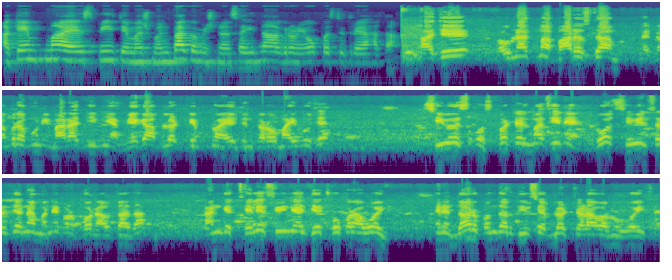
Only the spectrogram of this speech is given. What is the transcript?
આ કેમ્પમાં એસપી તેમજ મનપા કમિશનર સહિતના અગ્રણીઓ ઉપસ્થિત રહ્યા હતા. આજે ભવનાથમાં પારસધામ અને નમ્રમુનિ મહારાજજીની મેગા બ્લડ કેમ્પનું આયોજન કરવામાં આવ્યું છે. સિવિલ હોસ્પિટલમાંથી ને રોજ સિવિલ સર્જનના મને પણ ફોન આવતા હતા. કારણ કે થેલેસીમિયા જે છોકરા હોય, એને દર પંદર દિવસે બ્લડ ચડાવવાનું હોય છે.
